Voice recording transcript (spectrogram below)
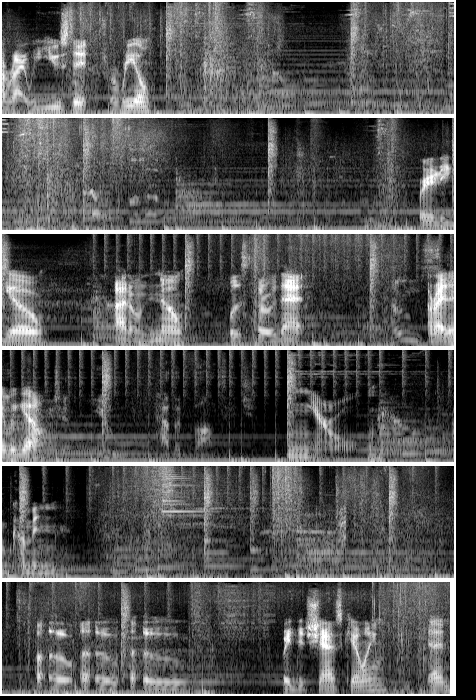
Alright, we used it for real. Where did he go? I don't know. We'll just throw that. All right, there we go. captured. You have advantage. Meow. I'm coming. Uh-oh, uh-oh, uh-oh. Wait, did Shaz kill him? Dead?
